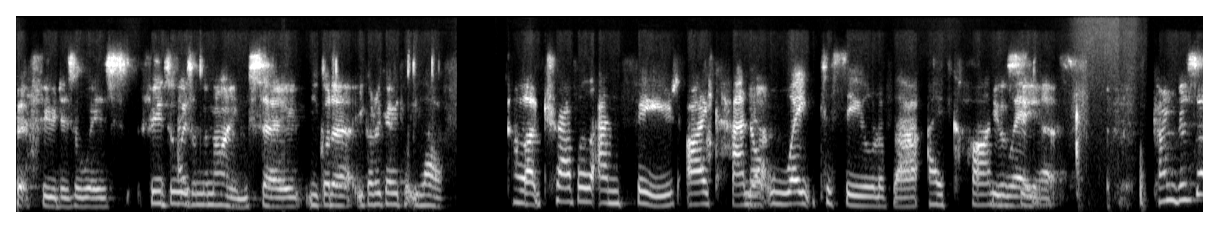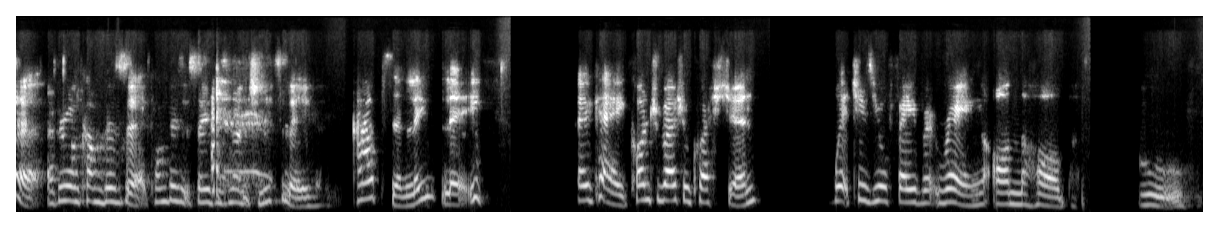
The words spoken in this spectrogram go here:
But food is always food's always on the mind. So you gotta you gotta go with what you love. I like travel and food. I cannot Yeah. wait to see all of that. I can't You'll wait. see it. Come visit. Everyone come visit. Come visit Sophie's Lunch in Italy. Absolutely. Okay, controversial question. Which is your favorite ring on the hob? Ooh,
